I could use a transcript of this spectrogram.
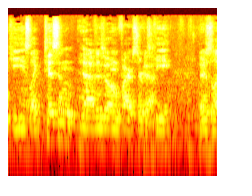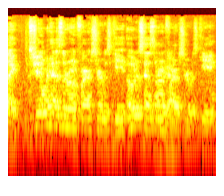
Okay. keys. Like Thyssen have his own fire service Yeah. key. There's like Schindler has their own fire service key. Otis has their own Okay. fire service key.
